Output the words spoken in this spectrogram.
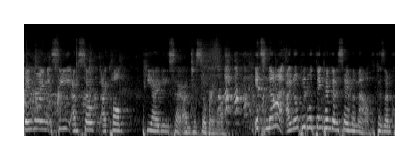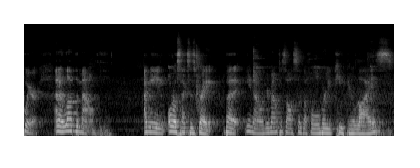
Fingering, see, I'm so, I called PIV sex, I'm just so brainwashed. It's not. I know people think I'm going to say in the mouth because I'm queer, and I love the mouth. I mean, oral sex is great, but you know, your mouth is also the hole where you keep your lies.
